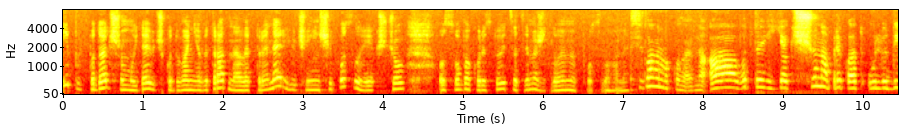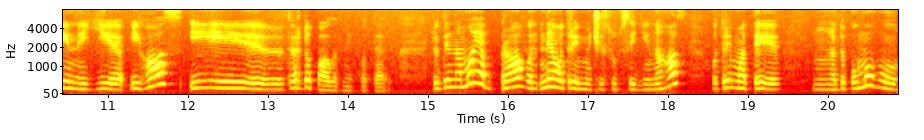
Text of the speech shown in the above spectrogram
і в подальшому йде відшкодування витрат на електроенергію чи інші послуги, якщо особа користується цими житловими послугами. Світлана Миколаївна, а от якщо, наприклад, у людини є і газ, і твердопаливний котел, людина має право, не отримуючи субсидії на газ, отримати допомогу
